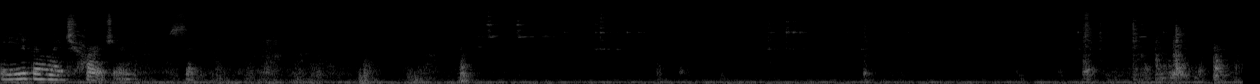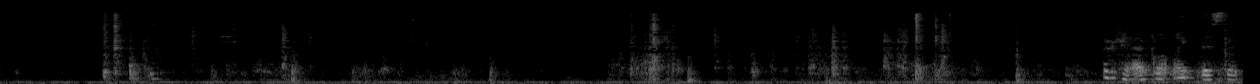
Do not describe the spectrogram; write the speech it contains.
I need to bring my charger. So. Okay, I've got like this like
